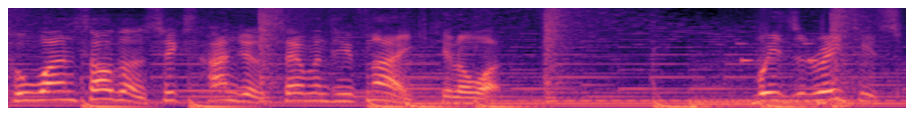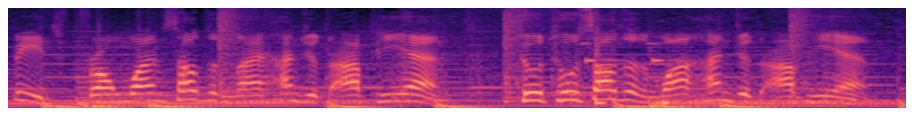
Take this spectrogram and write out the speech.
to 1679 kW with rated speed from 1900 RPM to 2100 RPM.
